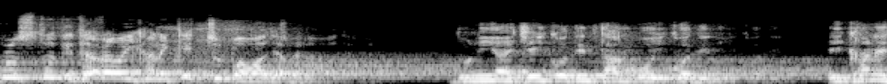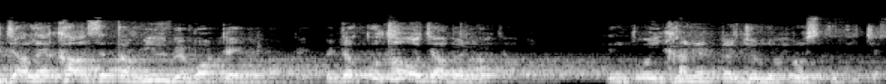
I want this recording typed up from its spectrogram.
প্রস্তুতি ছাড়া ওইখানে কিচ্ছু পাওয়া যাবে না। দুনিয়ায় যেই কদিন থাকব, ওই কদিনই। এইখানে যা লেখা আছে তা মিলবে বটে। এটা কোথাও যাবে না। কিন্তু ওইখানেরটার জন্য প্রস্তুতি চাই।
